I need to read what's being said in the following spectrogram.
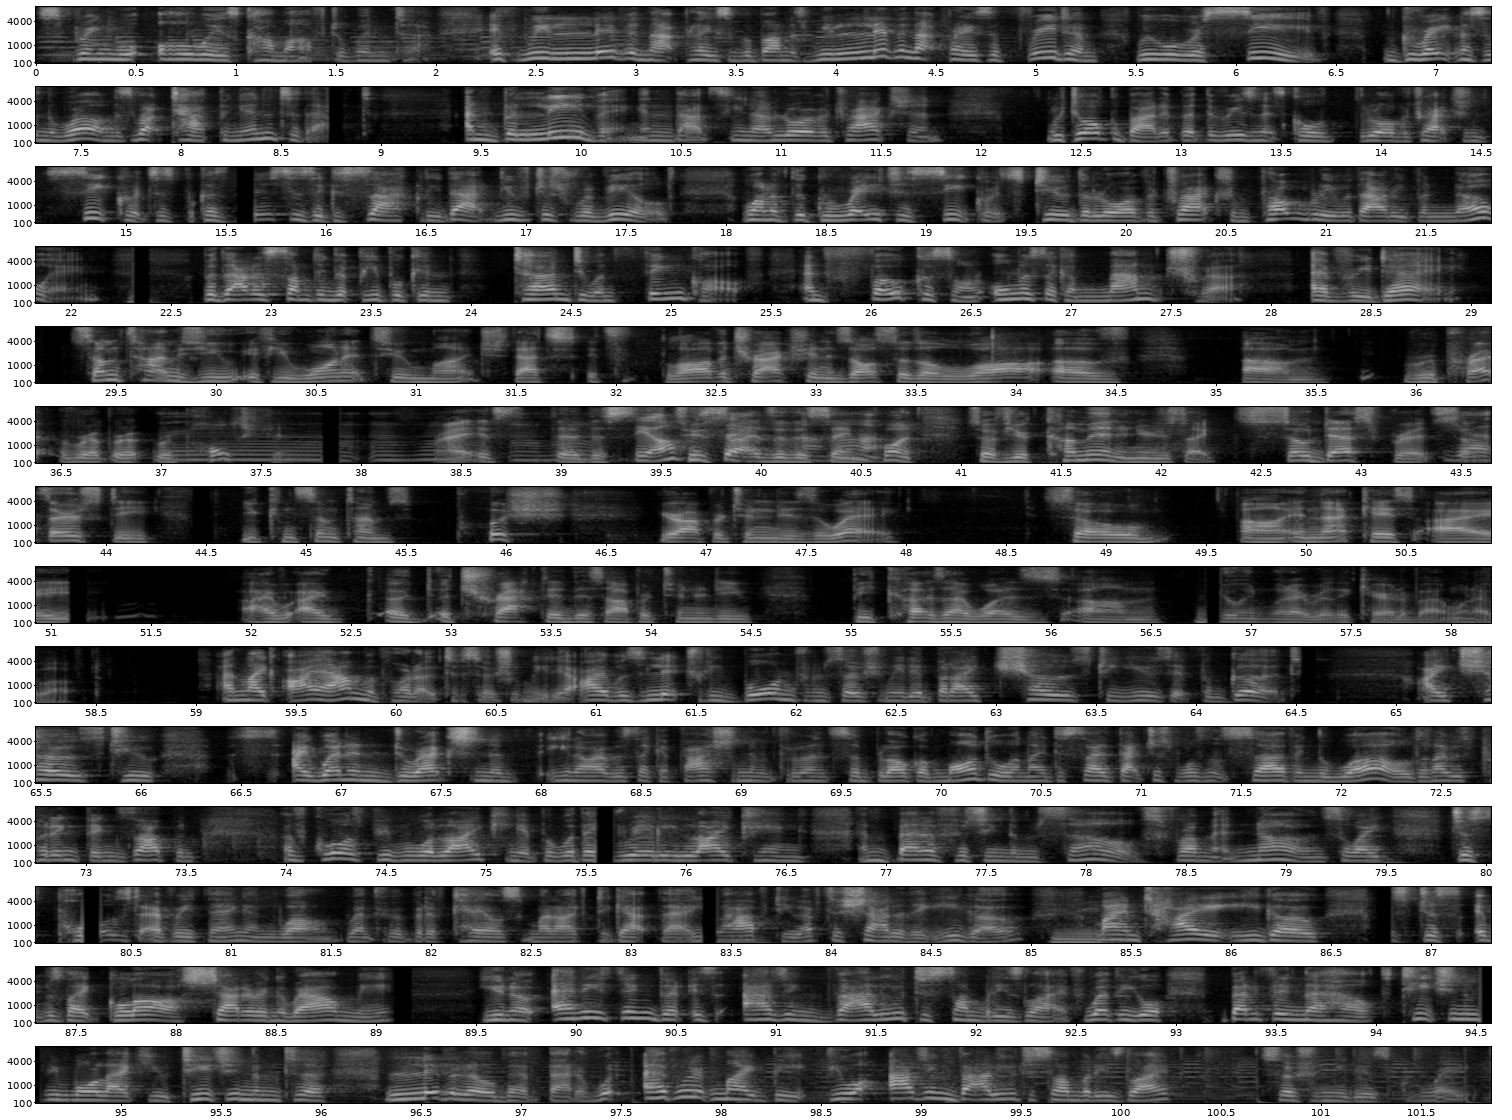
Spring will always come after winter. If we live in that place of abundance, we live in that place of freedom, we will receive greatness in the world. It's about tapping into that and believing, and that's, you know, law of attraction. We talk about it, but the reason it's called the law of attraction secrets is because this is exactly that. You've just revealed one of the greatest secrets to the law of attraction, probably without even knowing. But that is something that people can turn to and think of and focus on almost like a mantra every day sometimes you if you want it too much that's it's law of attraction is also the law of um, repre- re- re- repulsion mm-hmm, right it's mm-hmm. the, the two sides of the uh-huh. same coin so if you come in and you're just like so desperate so yes. thirsty you can sometimes push your opportunities away so uh, in that case i i, I attracted this opportunity because i was um, doing what i really cared about and what i loved and like, I am a product of social media. I was literally born from social media, but I chose to use it for good. I chose to, I went in a direction of, you know, I was like a fashion influencer, blogger, model, and I decided that just wasn't serving the world. And I was putting things up, and of course, people were liking it, but were they really liking and benefiting themselves from it? No. And so I just paused everything and, well, went through a bit of chaos in my life to get there. You have to, you have to shatter the ego. Mm. My entire ego was just, it was like glass shattering around me you know, anything that is adding value to somebody's life, whether you're benefiting their health, teaching them to be more like you, teaching them to live a little bit better, whatever it might be, if you are adding value to somebody's life, social media is great.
